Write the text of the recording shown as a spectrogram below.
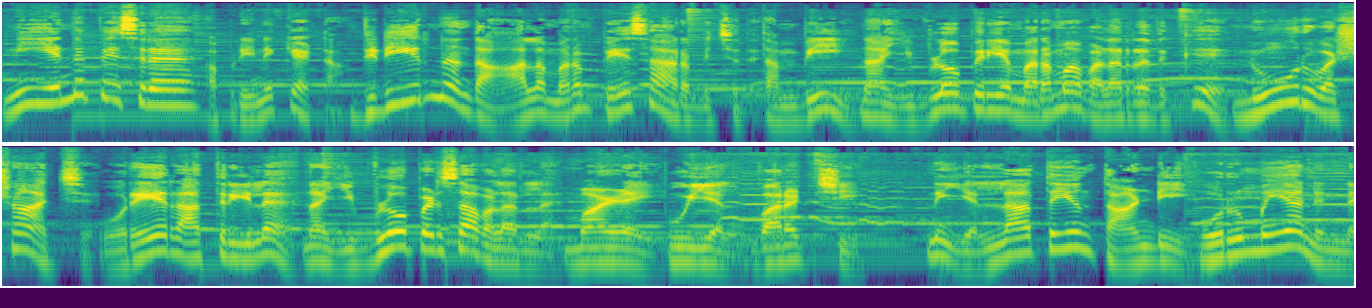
நீ என்ன பேசுற? அப்படின்னு கேட்டான். திடீர்னு அந்த ஆலமரம் பேச ஆரம்பிச்சது. தம்பி நான் இவ்ளோ பெரிய மரமா வளர்றதுக்கு நூறு வருஷம் ஆச்சு. ஒரே ராத்திரியில நான் இவ்ளோ பெருசா வளரல. மழை புயல் வறட்சி எல்லாத்தையும் தாண்டி பொறுமையா நின்ன.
